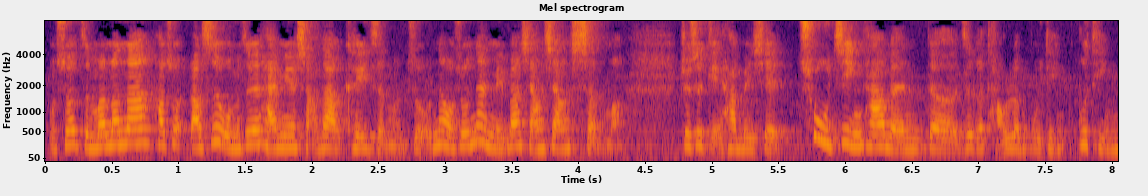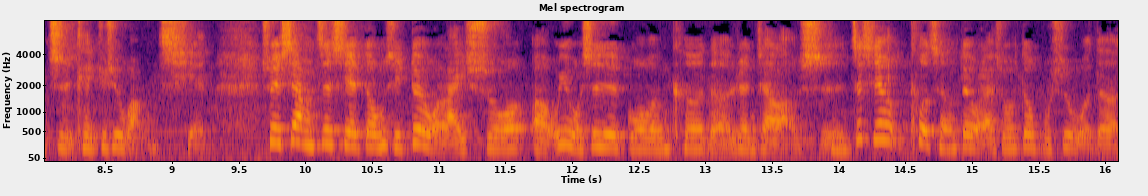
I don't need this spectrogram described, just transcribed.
我说怎么了呢？他说老师，我们这边还没有想到可以怎么做。那我说那你没办法想想什么？就是给他们一些促进他们的这个讨论不停不停滞，可以继续往前。所以像这些东西对我来说，呃，因为我是国文科的任教老师，这些课程对我来说都不是我的。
